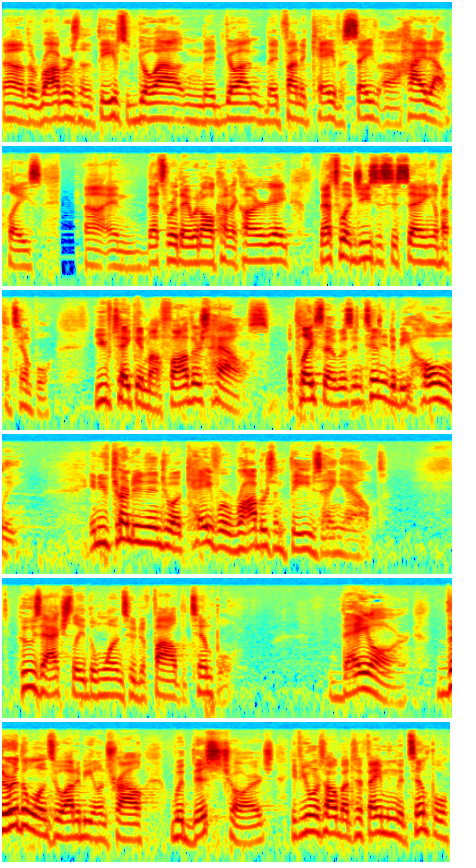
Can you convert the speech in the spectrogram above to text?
uh, the robbers and the thieves would go out and they'd go out and they'd find a cave, a safe, a hideout place, uh, and that's where they would all kind of congregate. That's what Jesus is saying about the temple. You've taken my father's house, a place that was intended to be holy, and you've turned it into a cave where robbers and thieves hang out. Who's actually the ones who defiled the temple? They are. They're the ones who ought to be on trial with this charge. If you want to talk about defaming the temple,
